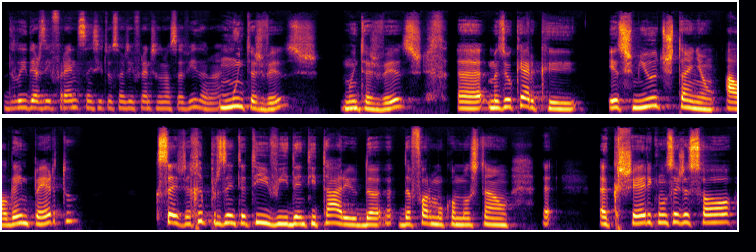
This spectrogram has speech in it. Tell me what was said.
de líderes diferentes em situações diferentes da nossa vida, não é? Muitas vezes, muitas vezes, uh, mas eu quero que esses miúdos tenham alguém perto que seja representativo e identitário da, da forma como eles estão. Uh, a crescer e que não seja só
